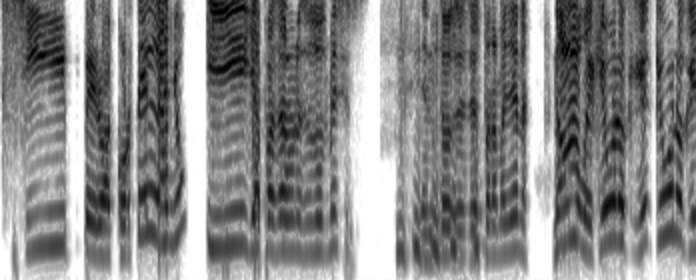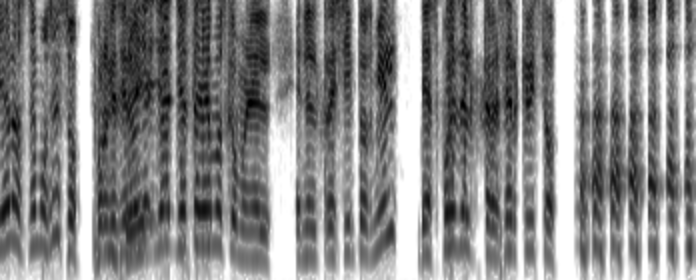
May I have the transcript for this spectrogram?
Sí, pero acorté el año y ya pasaron esos dos meses. Entonces es para mañana. No, güey, qué bueno que qué bueno que ya no hacemos eso, porque si no ya, ya- ya estaríamos como en el en el 300 mil después del tercer Cristo.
